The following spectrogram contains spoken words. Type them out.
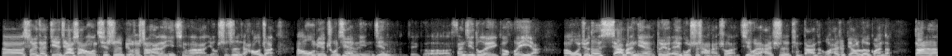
呃，所以在叠加上，其实比如说上海的疫情啊有实质的好转，然后我们也逐渐临近这个三季度的一个会议啊，啊，我觉得下半年对于 A 股市场来说，机会还是挺大的，我还是比较乐观的。当然了，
